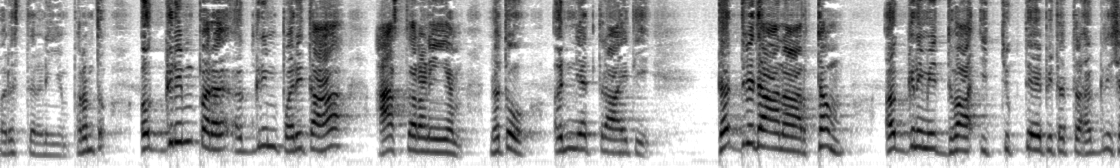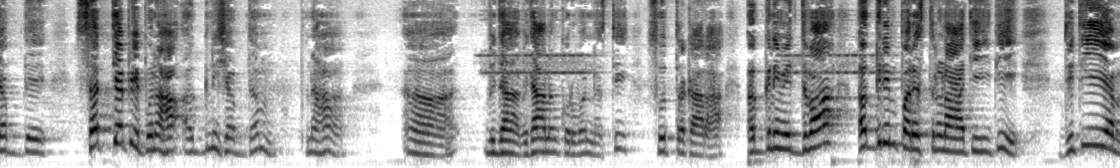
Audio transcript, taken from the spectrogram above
परिस्तरणीयं। परन्तु अग्निं पर अग्निं परितः आस्तरणीयं, न तु अन्यत्र इति। तद्विधानार्थम् अग्निमिध्वा इत्युक्तेपि तत्र अग्निशब्दे सत्यपि पुनः अग्निशब्दं पुनः विधा, विधानं कुर्वन् अस्ति सूत्रकारः। अग्निमिध्वा अग्निं परिस्तृणाति इति द्वितीयं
